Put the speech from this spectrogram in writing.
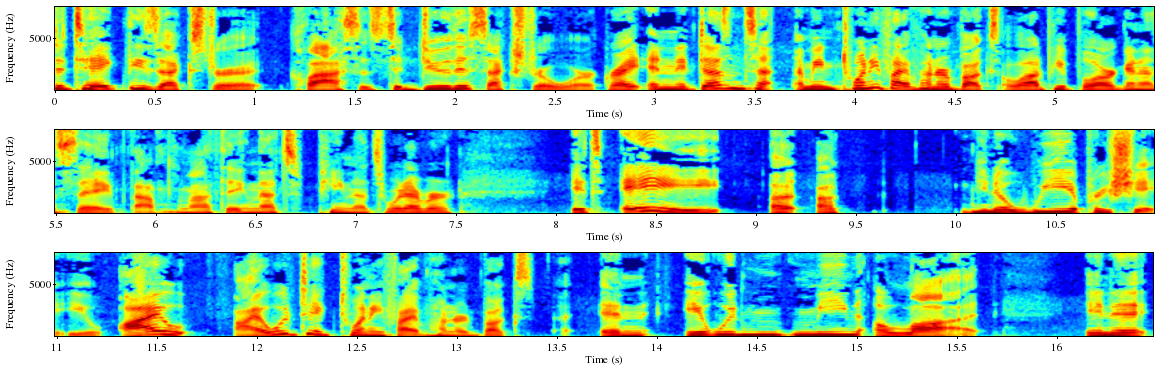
to take these extra classes, to do this extra work, right? And it doesn't. I mean, twenty five hundred bucks. A lot of people are going to say that's nothing. That's peanuts, whatever. It's a, a, a you know, we appreciate you. I I would take twenty five hundred bucks, and it would mean a lot in it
